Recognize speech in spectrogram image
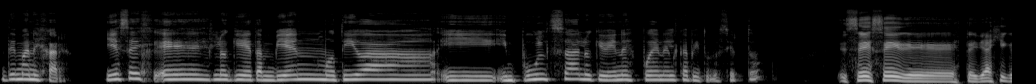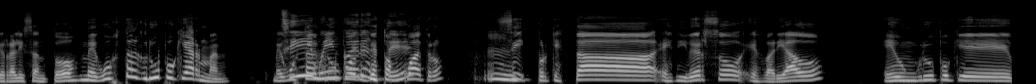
de manejar. Y ese es, lo que también motiva y impulsa lo que viene después en el capítulo, ¿cierto? Sí, sí, de este viaje que realizan todos. Me gusta el grupo que arman. Me gusta el grupo de estos cuatro. Mm. Sí, porque está, es diverso, es variado. Es un grupo que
